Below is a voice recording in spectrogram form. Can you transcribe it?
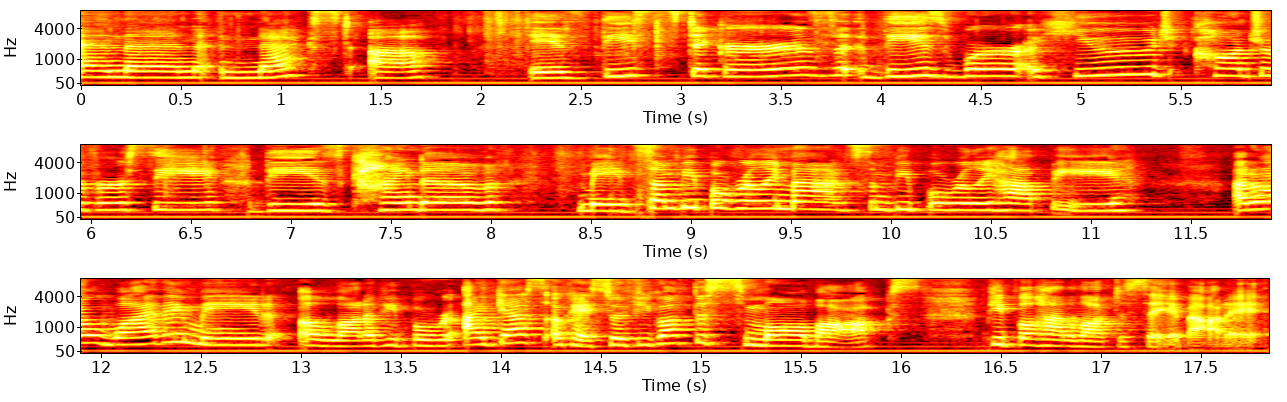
and then next up is these stickers. These were a huge controversy. These kind of made some people really mad, some people really happy. I don't know why they made a lot of people, I guess, okay, so if you got the small box, people had a lot to say about it.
